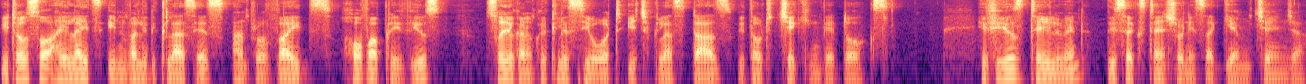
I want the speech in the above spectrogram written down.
It also highlights invalid classes and provides hover previews so you can quickly see what each class does without checking the docs. If you use Tailwind, this extension is a game changer.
